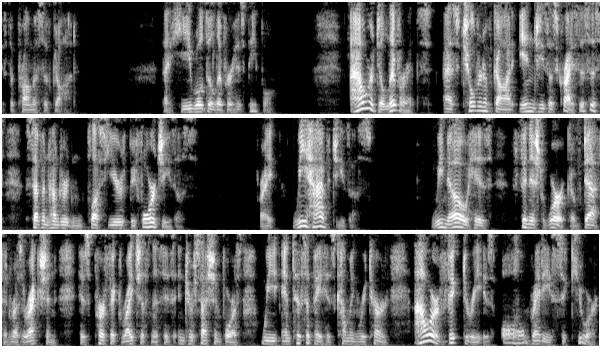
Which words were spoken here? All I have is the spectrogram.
is the promise of God that he will deliver his people our deliverance as children of God in Jesus Christ. This is 700 and plus years before Jesus, right? We have Jesus. We know his finished work of death and resurrection, his perfect righteousness, his intercession for us. We anticipate his coming return. Our victory is already secure.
